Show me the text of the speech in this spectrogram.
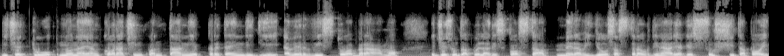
Dice tu non hai ancora 50 anni e pretendi di aver visto Abramo e Gesù dà quella risposta meravigliosa, straordinaria che suscita poi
